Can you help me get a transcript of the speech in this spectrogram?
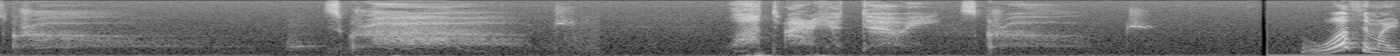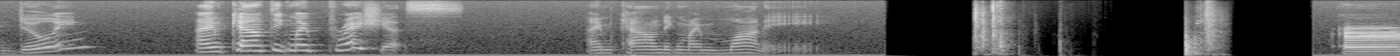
Scrooge. Scrooge. What are you doing, Scrooge? What am I doing? I'm counting my precious. I'm counting my money. Uh,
